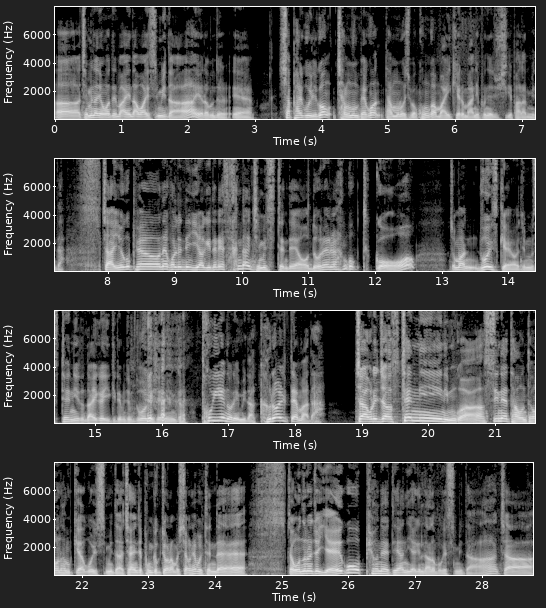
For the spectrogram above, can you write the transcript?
어, 재미난 영화들이 많이 나와 있습니다. 여러분들, 예. 샵8910 장문 100원 단문 50원 콩과 마이케이를 많이 보내주시기 바랍니다. 자 예고편에 관련된 이야기들이 상당히 재밌을 텐데요. 노래를 한 곡 듣고 좀만 누워 있을게요. 지금 스탠리도 나이가 있기 때문에 좀 누워 계셔야 되니까 토이의 노래입니다. 그럴 때마다. 자, 우리 저 스탠리님과 시네 다운타운 함께하고 있습니다. 자, 이제 본격적으로 한번 시작을 해볼 텐데, 자, 오늘은 저 예고편에 대한 이야기를 나눠보겠습니다. 자,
